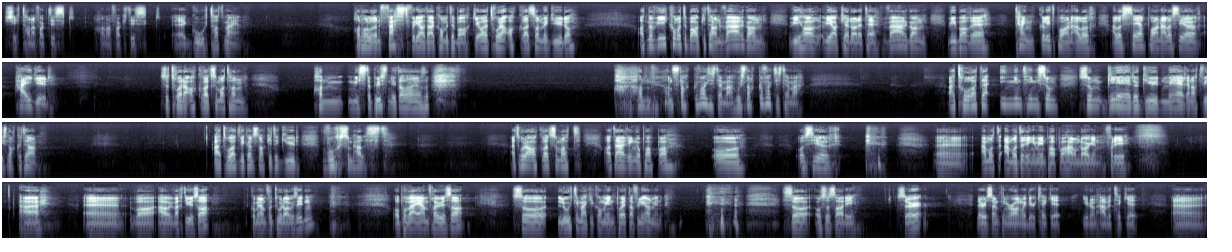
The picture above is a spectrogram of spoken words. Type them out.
Shit, han har faktisk, han har faktisk eh, godtatt meg igjen. Han holder en fest fordi at jeg kommet tilbake, og jeg tror det er akkurat sånn med Gud òg. At når vi kommer tilbake til han, hver gang vi har, har kødda det til, hver gang vi bare tenker litt på han, eller, eller ser på han, eller sier 'Hei, Gud', så tror jeg det er akkurat som at han, han mister pusten litt. Han, han, snakker faktisk til meg. Hun snakker faktisk til meg. Og Jeg tror at det er ingenting som, som gleder Gud mer enn at vi snakker til han. Jeg tror at vi kan snakke til Gud hvor som helst. Jeg tror det er akkurat som at, at jeg ringer pappa og, og sier jeg, måtte, jeg, måtte, ringe min pappa her om dagen fordi jeg, eh, var, jeg har vært i USA. Kom hjem for to dager siden. Og på vei hjem fra USA så lot de meg ikke komme inn på et av flyene mine. så, og så sa de Sir, there is something wrong with your ticket. You don't have a ticket. Uh,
